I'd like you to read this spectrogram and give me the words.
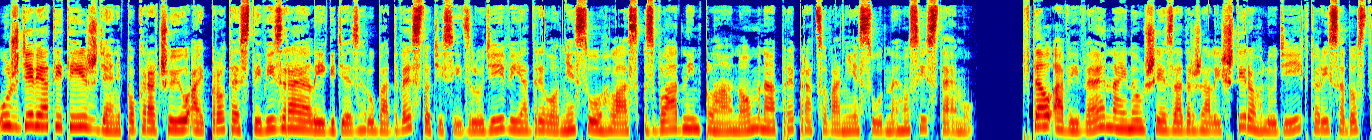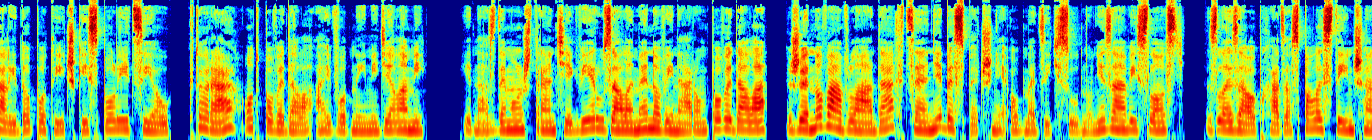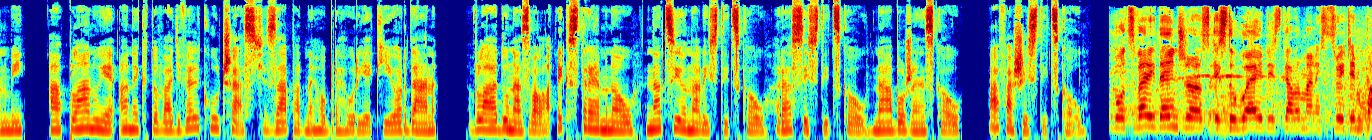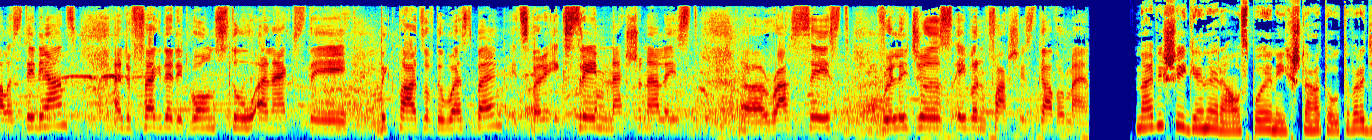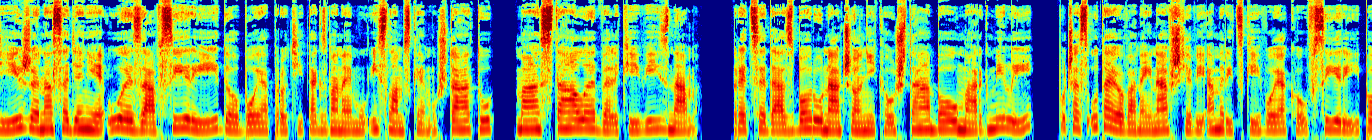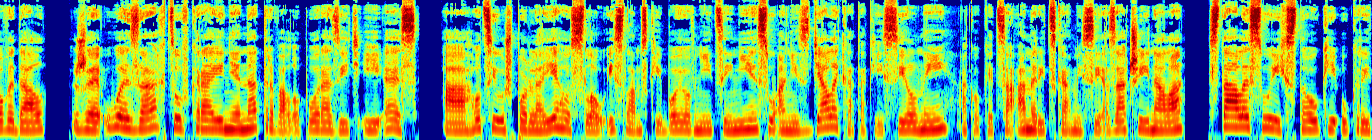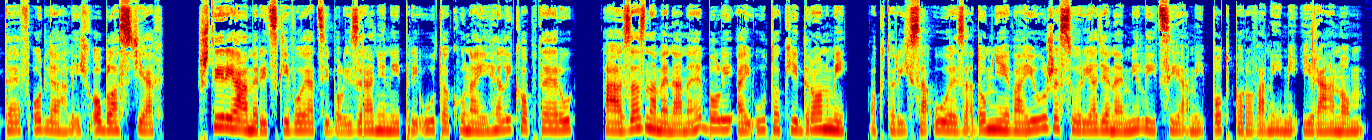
Už deviatý týždeň pokračujú aj protesty v Izraeli, kde zhruba 200 tisíc ľudí vyjadrilo nesúhlas s vládnym plánom na prepracovanie súdneho systému. V Tel Avive najnovšie zadržali štyroch ľudí, ktorí sa dostali do potýčky s políciou, ktorá odpovedala aj vodnými delami. Jedna z demonstrantiek v Jeruzaleme novinárom povedala, že nová vláda chce nebezpečne obmedziť súdnu nezávislosť, zle zaobchádza s palestínčanmi a plánuje anektovať veľkú časť západného brehu rieky Jordán. Vládu nazvala extrémnou, nacionalistickou, rasistickou, náboženskou a fašistickou. What's very dangerous is the way this government is treating Palestinians and the fact that it wants to annex the big parts of the West Bank. It's very extreme nationalist, uh, racist, religious, even fascist government. Najvyšší generál Spojených štátov tvrdí, že nasadenie USA v Sýrii do boja proti tzv. islamskému štátu má stále veľký význam. Predseda zboru náčelníkov štábov Mark Milley počas utajovanej návštevy amerických vojakov v Sýrii povedal, že USA chcú v krajine natrvalo poraziť IS a hoci už podľa jeho slov islamskí bojovníci nie sú ani zďaleka takí silní, ako keď sa americká misia začínala, Stále sú ich stovky ukryté v odľahlých oblastiach. Štyria americkí vojaci boli zranení pri útoku na ich helikoptéru a zaznamenané boli aj útoky dronmi, o ktorých sa USA domnievajú, že sú riadené milíciami podporovanými Iránom.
